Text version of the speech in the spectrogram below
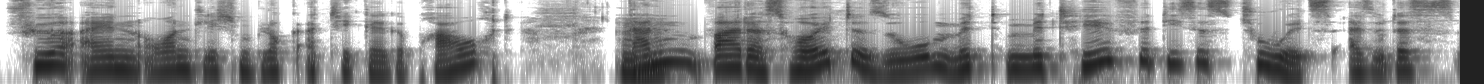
für einen ordentlichen Blogartikel gebraucht. Dann mhm. war das heute so mit, mit Hilfe dieses Tools. Also das,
